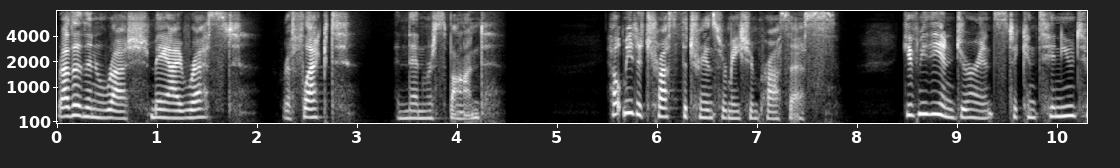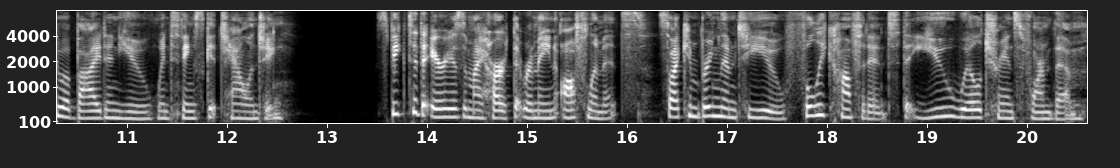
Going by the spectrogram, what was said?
Rather than rush, may I rest, reflect, and then respond. Help me to trust the transformation process. Give me the endurance to continue to abide in you when things get challenging. Speak to the areas of my heart that remain off limits so I can bring them to you, fully confident that you will transform them.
